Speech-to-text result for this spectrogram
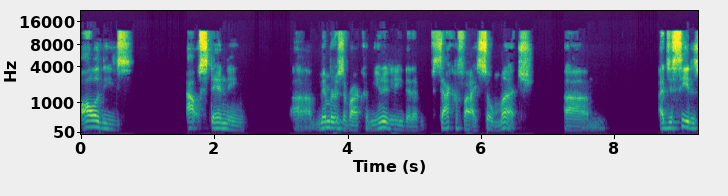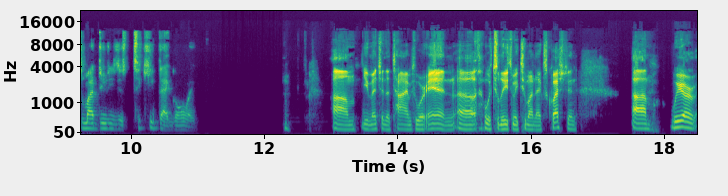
all of these outstanding uh, members of our community that have sacrificed so much. Um, I just see it as my duty to, to keep that going. Um, you mentioned the times we're in, uh, which leads me to my next question. Um, we are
